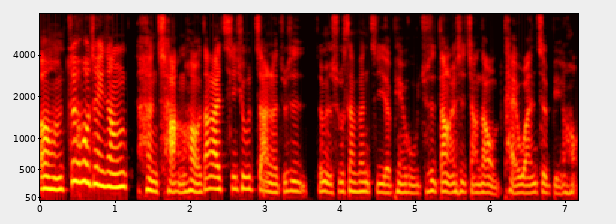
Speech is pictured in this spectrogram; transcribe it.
嗯，最后这一章很长哈，大概几乎占了就是这本书三分之一的篇幅，就是当然是讲到我们台湾这边哈。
